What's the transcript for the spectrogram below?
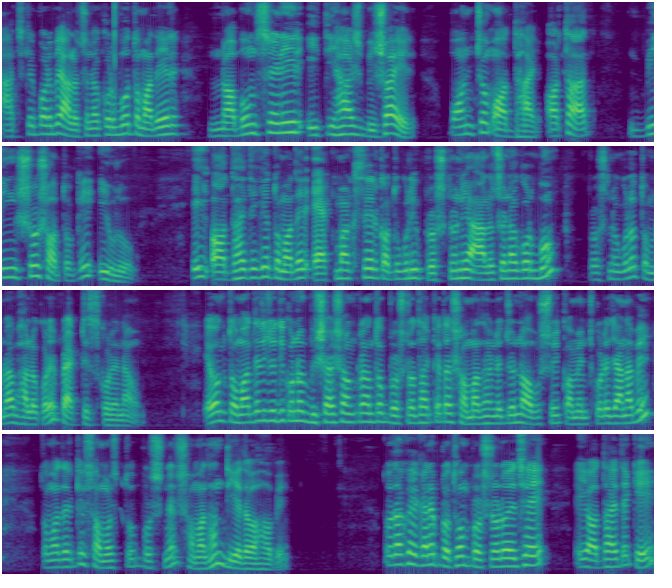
আজকের পর্বে আলোচনা করব তোমাদের নবম শ্রেণির ইতিহাস বিষয়ের পঞ্চম অধ্যায়, অর্থাৎ বিংশ শতকে ইউরোপ। এই অধ্যায় থেকে তোমাদের এক মার্কসের কতগুলি প্রশ্ন নিয়ে আলোচনা করব, প্রশ্নগুলো তোমরা ভালো করে প্র্যাকটিস করে নাও। এবং তোমাদের যদি কোনো বিষয় সংক্রান্ত প্রশ্ন থাকে তা সমাধানের জন্য অবশ্যই কমেন্ট করে জানাবে, তোমাদেরকে সমস্ত প্রশ্নের সমাধান দিয়ে দেওয়া হবে। তো দেখো, এখানে প্রথম প্রশ্ন রয়েছে এই অধ্যায় থেকে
